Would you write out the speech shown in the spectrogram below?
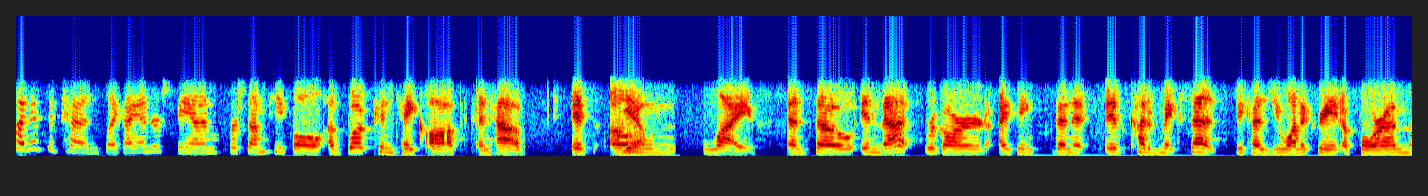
kind of depends. Like I understand for some people a book can take off and have its Yeah. own life. And so in that regard, I think then it it kind of makes sense because you want to create a forum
